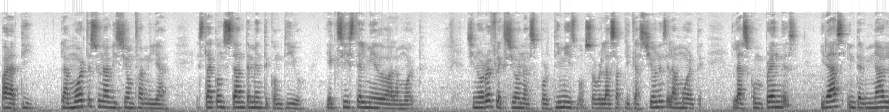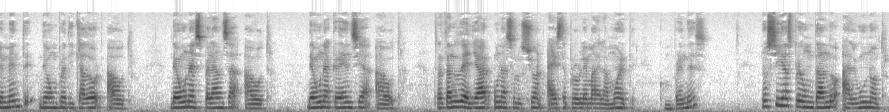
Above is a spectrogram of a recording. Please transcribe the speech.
Para ti, la muerte es una visión familiar, está constantemente contigo y existe el miedo a la muerte. Si no reflexionas por ti mismo sobre las aplicaciones de la muerte y las comprendes, irás interminablemente de un predicador a otro, de una esperanza a otra, de una creencia a otra, tratando de hallar una solución a este problema de la muerte. ¿Comprendes? No sigas preguntando a algún otro.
